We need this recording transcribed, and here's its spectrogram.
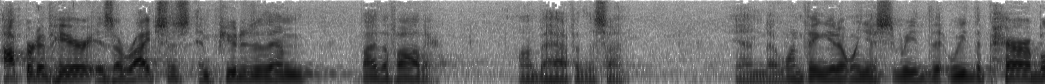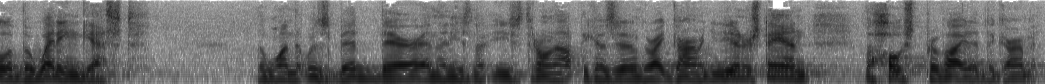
operative here is a righteousness imputed to them by the Father on behalf of the Son. And uh, one thing you know, when you read the, read the parable of the wedding guest, the one that was bid there, and then he's, he's thrown out because he doesn't have the right garment. You need to understand the host provided the garment.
